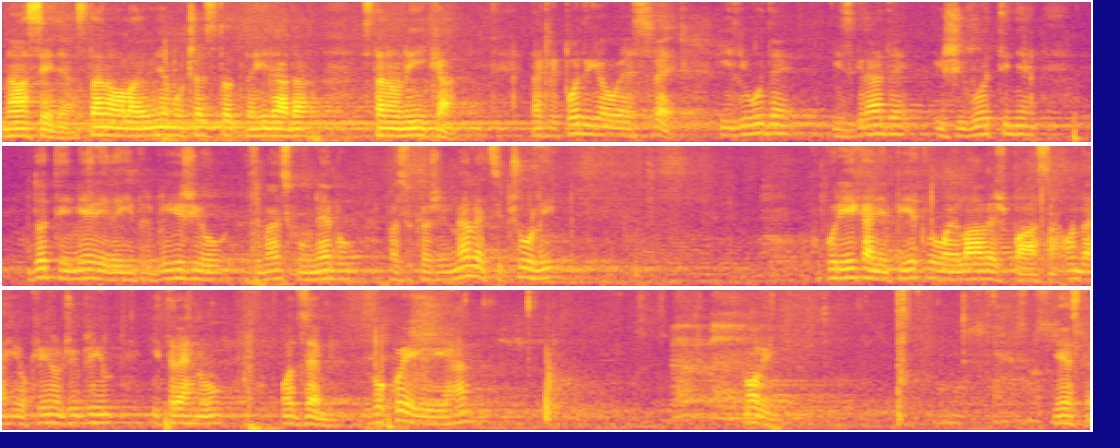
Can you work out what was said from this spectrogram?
naselja. Stanovala je u njemu 400.000 stanovnika. Dakle, podigao je sve, i ljude, i zgrade, i životinje, do te mjere da ih je približio zemaljskom nebu, pa su, kaže, meleci čuli kukurijekanje pjetlova i lavež pasa. Onda ih je okrenuo Džibril i trehnuo od zemlje. Zbog koje grijeha? Molim jeste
